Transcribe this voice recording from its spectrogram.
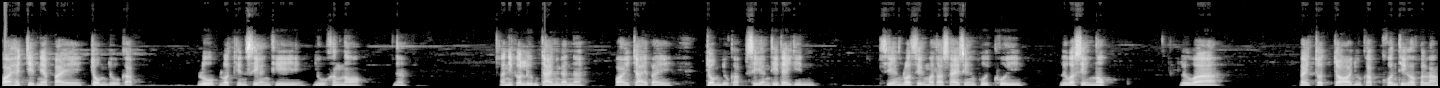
ปล่อยให้จิตเนี่ยไปจมอยู่กับรูปรสกลิ่นเสียงที่อยู่ข้างนอกนะอันนี้ก็ลืมใจเหมือนกันนะปล่อยใจไปจมอยู่กับเสียงที่ได้ยิน เสียงรถเสียงมอเตอร์ไซค์เสียงพูดคุย หรือว่าเสียงนก หรือว่าไปจดจ่ออยู่กับคนที่เขากำลัง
